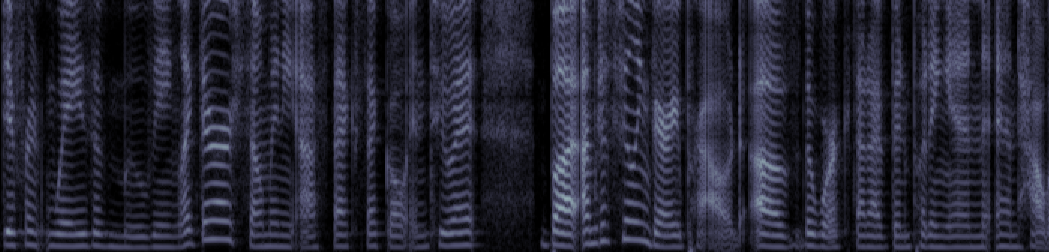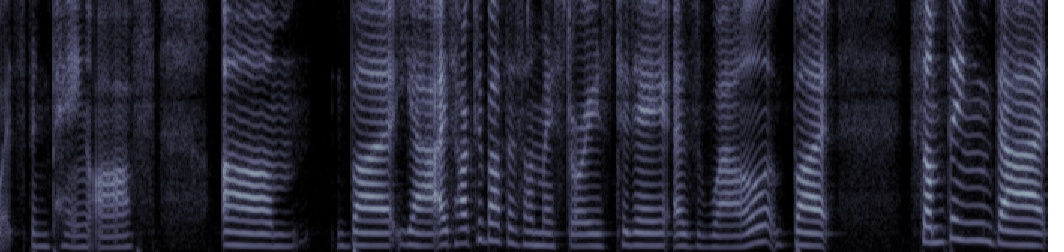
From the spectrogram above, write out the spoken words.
different ways of moving. Like, there are so many aspects that go into it. But I'm just feeling very proud of the work that I've been putting in and how it's been paying off. Um, but yeah, I talked about this on my stories today as well. But something that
